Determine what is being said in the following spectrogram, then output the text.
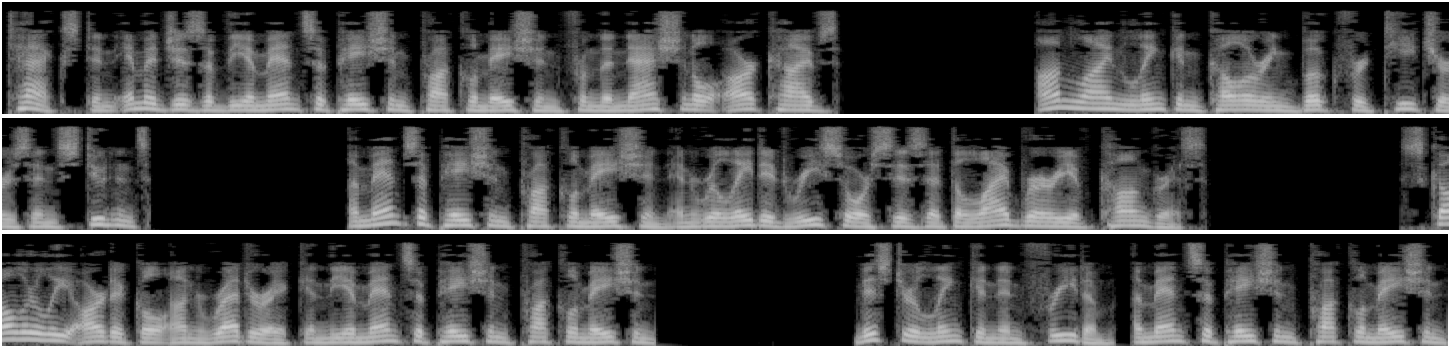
Text and images of the Emancipation Proclamation from the National Archives. Online Lincoln Coloring Book for Teachers and Students. Emancipation Proclamation and related resources at the Library of Congress. Scholarly article on rhetoric and the Emancipation Proclamation Mr. Lincoln and Freedom, Emancipation Proclamation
